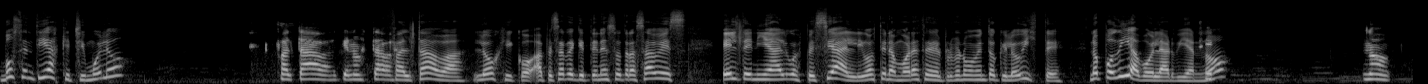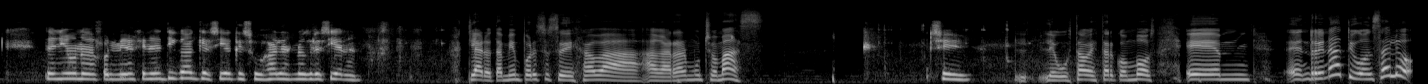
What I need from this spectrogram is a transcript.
¿Vos sentías que Chimuelo Faltaba, que no estaba. faltaba? Lógico, a pesar de que tenés otras aves, él tenía algo especial y vos te enamoraste desde el primer momento que lo viste. No podía volar bien, ¿no? No, tenía una deformidad genética que hacía que sus alas no crecieran. Claro, también por eso se dejaba agarrar mucho más. Sí. Le gustaba estar con vos. Eh, Renato y Gonzalo,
